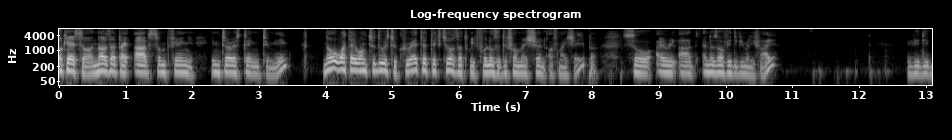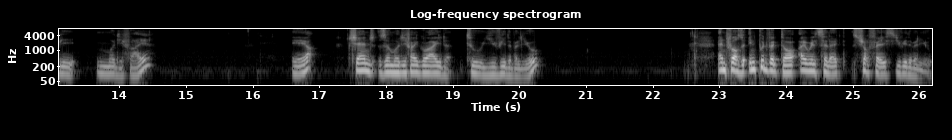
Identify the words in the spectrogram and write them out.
Okay, so now that I have something interesting to me, now what I want to do is to create a texture that will follow the deformation of my shape. So I will add another VDB modify, VDB modify, Here, change the modify guide to UVW. And for the input vector, I will select surface UVW.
